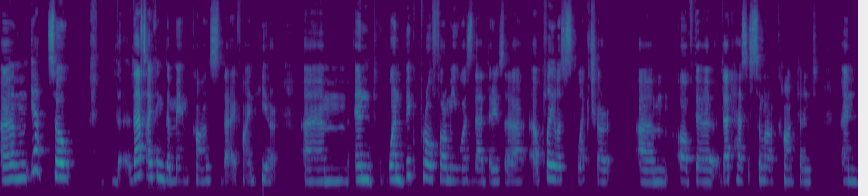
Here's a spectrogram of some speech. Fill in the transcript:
Um, yeah, so th that's I think the main cons that I find here. Um, and one big pro for me was that there is a, a playlist lecture um, of the that has a similar content and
